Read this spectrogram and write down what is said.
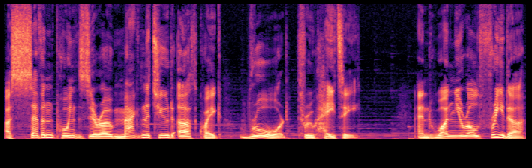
a 7.0 magnitude earthquake roared through Haiti, and one year old Frida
